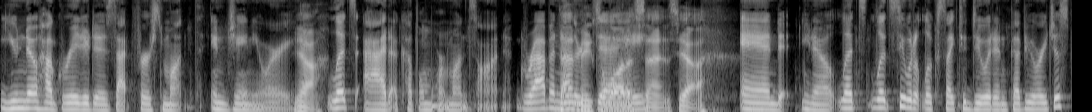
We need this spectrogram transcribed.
you know how great it is that first month in January. Yeah. Let's add a couple more months on. Grab another That makes day. a lot of sense. Yeah and you know let's let's see what it looks like to do it in february just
